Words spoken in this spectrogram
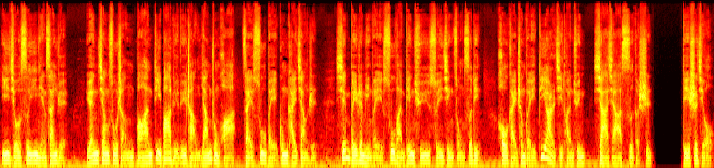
一九四一年三月，原江苏省保安第八旅旅长杨仲华在苏北公开降日，先被任命为苏皖边区绥靖总司令，后改称为第二集团军，下辖四个师：第十九、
